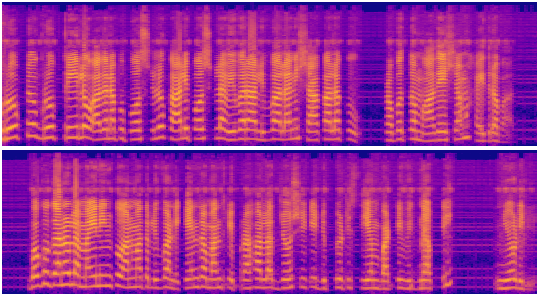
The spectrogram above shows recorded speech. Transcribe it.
Group two group త్రీలో అదనపు పోస్టులు ఖాళీ పోస్టుల వివరాలు ఇవ్వాలని శాఖలకు ప్రభుత్వం ఆదేశం హైదరాబాద్. బొగ్గు గనుల మైనింగ్కు అనుమతులు ఇవ్వండి. కేంద్ర మంత్రి ప్రహ్లాద్ జోషికి డిప్యూటీ సీఎం బట్టి విజ్ఞప్తి న్యూఢిల్లీ.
